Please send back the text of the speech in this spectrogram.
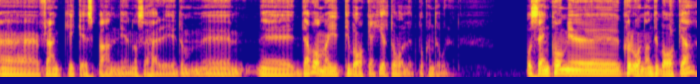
Eh, Frankrike, Spanien och så här. Är de, eh, eh, där var man ju tillbaka helt och hållet på kontoren. Och sen kom ju coronan tillbaka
